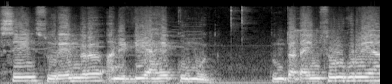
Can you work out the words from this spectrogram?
C Surendra. आणि डी आहे कुमुद. तुमचा टाइम सुरू करूया.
